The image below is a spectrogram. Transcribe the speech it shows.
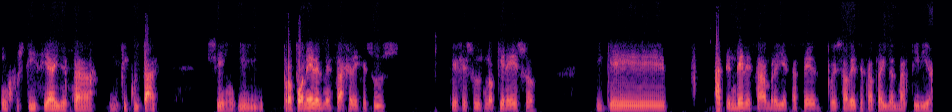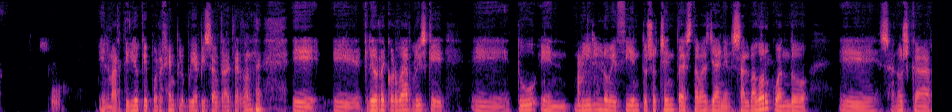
injusticia y de esa dificultad. Sí, y proponer el mensaje de Jesús, que Jesús no quiere eso y que atender esa hambre y esa sed, pues a veces ha traído el martirio. El martirio que, por ejemplo, voy a pisar otra vez, perdón, eh, eh, creo recordar, Luis, que eh, tú en 1980 estabas ya en El Salvador cuando San Oscar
